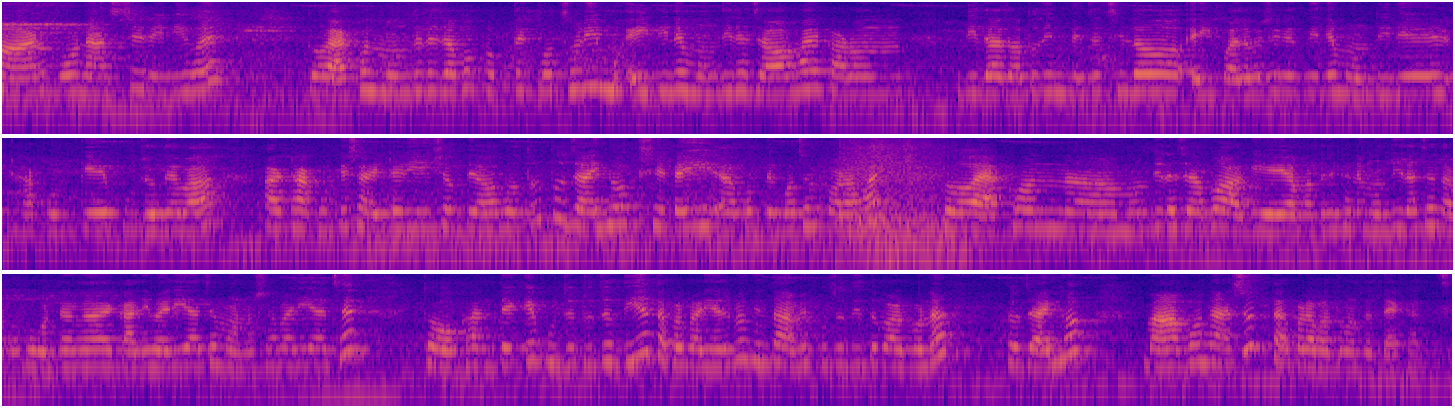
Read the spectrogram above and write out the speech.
মার বোন আসছে রেডি হয়ে। তো এখন মন্দিরে যাব। প্রত্যেক বছরই এই দিনে মন্দিরে যাওয়া হয় কারণ দিদা যতদিন বেঁচে ছিল, এই পয়লা বৈশাখের দিনে মন্দিরে ঠাকুরকে পুজো দেওয়া আর ঠাকুরকে শাড়ি টাড়ি এইসব দেওয়া হতো। তো যাই হোক, সেটাই প্রত্যেক বছর করা হয়। তো এখন মন্দিরে যাব। আগে আমাদের এখানে মন্দির আছে, তারপর গোবরডাঙ্গায় কালীবাড়ি আছে, মনসা বাড়ি আছে। তো ওখান থেকে পুজো টুজো দিয়ে তারপর বাড়ি আসব, কিন্তু আমি পুজো দিতে পারব না। তো যাই হোক, মা বোন আসুক, তারপর আবার তোমাদের দেখাচ্ছি।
